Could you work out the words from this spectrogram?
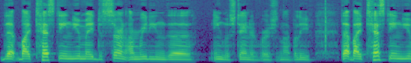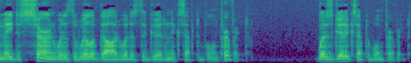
that by testing you may discern i'm reading the english standard version i believe that by testing you may discern what is the will of god what is the good and acceptable and perfect. What is good acceptable and perfect?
